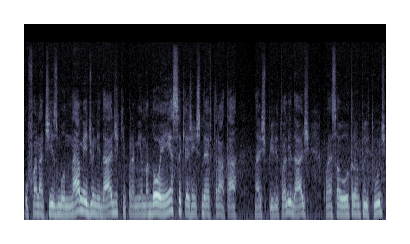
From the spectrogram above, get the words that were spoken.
o fanatismo na mediunidade, que para mim é uma doença que a gente deve tratar na espiritualidade, com essa outra amplitude.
